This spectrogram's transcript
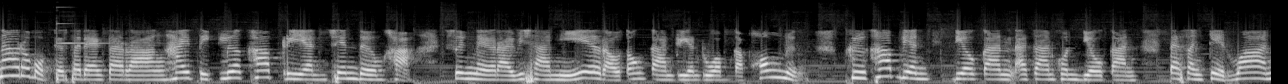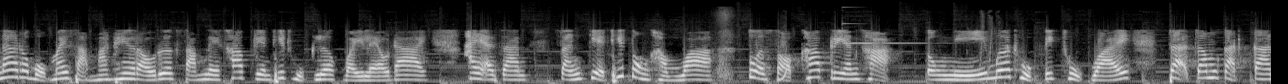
หน้าระบบจะแสดงตารางให้ติ๊กเลือกคาบเรียน เช่นเดิมค่ะ ซึ่งในรายวิชานี้เราต้องการเรียนรวมกับห้องหนึ่ง คือคาบเรียนเดียวกันอาจารย์คนเดียวกัน แต่สังเกตว่าหน้าระบบไม่สามารถให้เราเลือกซ้ำในคาบเรียนที่ถูกเลือกไว้แล้วได้ ให้อาจารย์สังเกตที่ตรงคำว่า ตรวจสอบคาบเรียนค่ะ ตรงนี้เมื่อถูกติ๊กถูกไว้ จะจำกัดการ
